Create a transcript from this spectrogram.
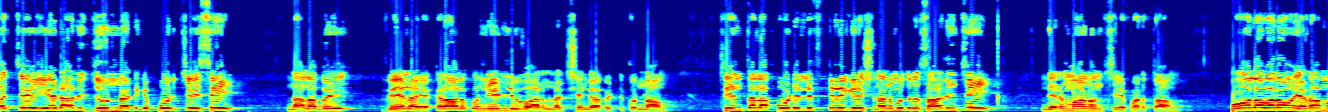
వచ్చే ఏడాది జూన్ నాటికి పూర్తి చేసి నలభై వేల ఎకరాలకు నీళ్ళు ఇవ్వాలని లక్ష్యంగా పెట్టుకున్నాం. చింతలపూడి లిఫ్ట్ ఇరిగేషన్ అనుమతులు సాధించి నిర్మాణం చేపడతాం. పోలవరం ఎడమ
